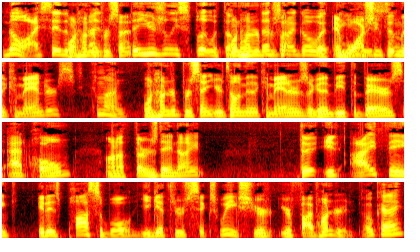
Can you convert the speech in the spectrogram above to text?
No, I say the 100%? They usually split with them. 100%. That's what I go with. They And Washington, the. Commanders? come on. 100% you're telling me the Commanders are going to beat the Bears at home on a Thursday night? The, it, I think it is possible you get through six weeks, you're, you're 500. Okay,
